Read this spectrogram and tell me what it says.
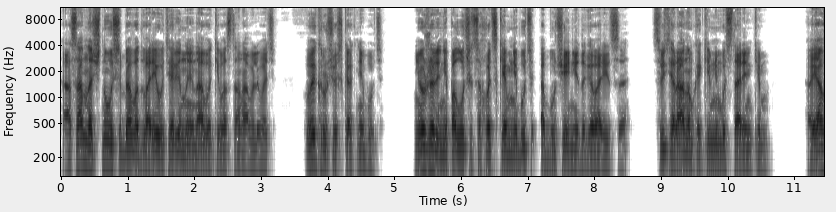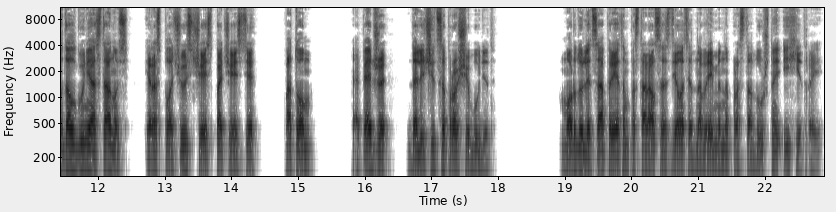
«А сам начну у себя во дворе утерянные навыки восстанавливать. Выкручусь как-нибудь. Неужели не получится хоть с кем-нибудь об учении договориться? С ветераном каким-нибудь стареньким? А я в долгу не останусь и расплачусь честь по чести. Потом. Опять же, долечиться проще будет. Морду лица при этом постарался сделать одновременно простодушной и хитрой.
